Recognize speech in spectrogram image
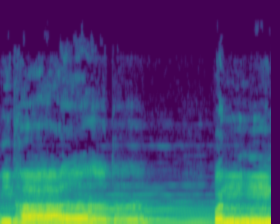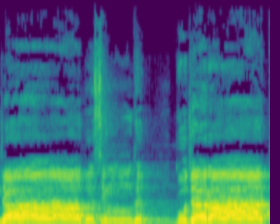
विधाता पंजाब सिंध गुजरात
